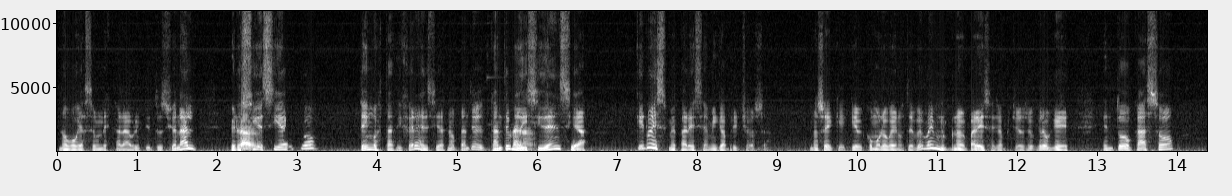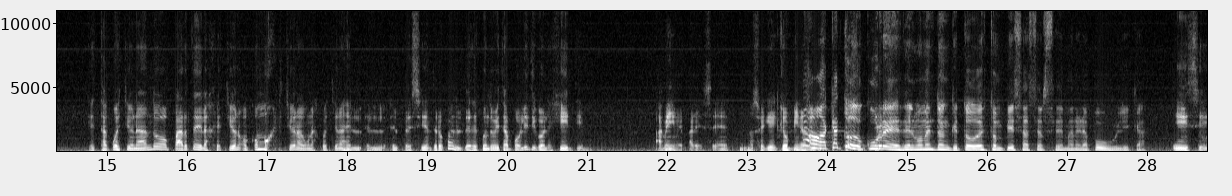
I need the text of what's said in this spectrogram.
no voy a hacer un descalabro institucional, pero sí es cierto, tengo estas diferencias, ¿no? Planteo, una disidencia que no es, me parece a mí, caprichosa. No sé que, cómo lo ven ustedes, pero a mí no me parece caprichoso. Yo creo que, en todo caso, está cuestionando parte de la gestión o cómo gestiona algunas cuestiones el, presidente, lo cual desde el punto de vista político es legítimo. A mí me parece, ¿eh? no sé qué, qué opinan. No, acá todo ocurre desde el momento en que todo esto empieza a hacerse de manera pública. Y sí,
